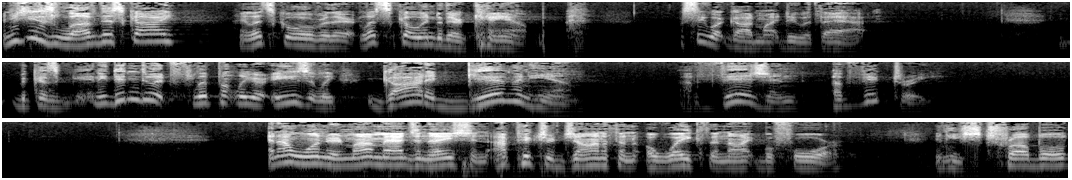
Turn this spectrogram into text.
And you just love this guy? Hey, let's go over there. Let's go into their camp. Let's see what God might do with that. Because, and he didn't do it flippantly or easily. God had given him a vision of victory. And I wonder, in my imagination, I pictured Jonathan awake the night before. And he's troubled.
